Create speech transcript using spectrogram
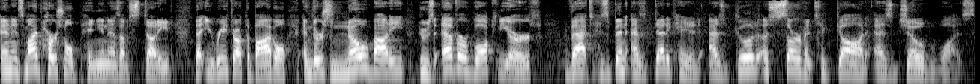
And it's my personal opinion as I've studied that you read throughout the Bible, and there's nobody who's ever walked the earth that has been as dedicated, as good a servant to God as Job was,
